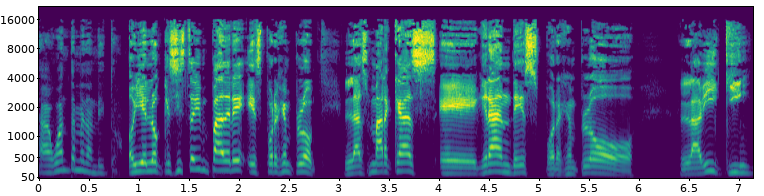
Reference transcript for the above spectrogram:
aguántame tantito. Oye, lo que sí está bien padre es, por ejemplo, las marcas eh, grandes, por ejemplo, la Vicky,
